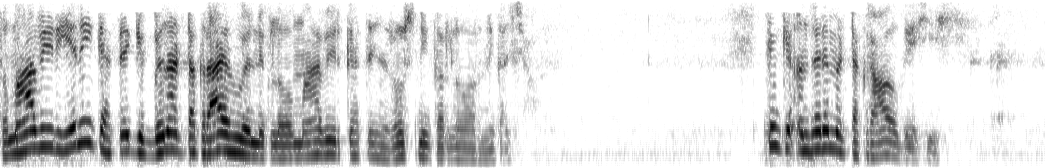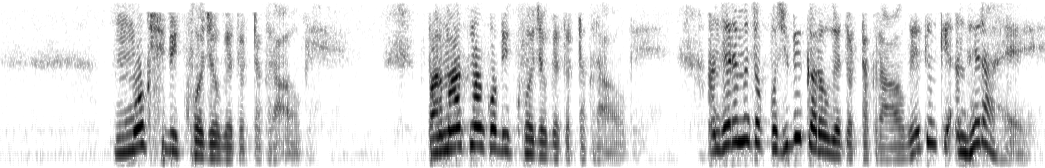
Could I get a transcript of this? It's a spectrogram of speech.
तो महावीर ये नहीं कहते कि बिना टकराए हुए निकलो, महावीर कहते हैं, रोशनी कर लो और निकल जाओ। क्योंकि अंधेरे में टकराओगे ही। मोक्ष भी खोजोगे तो टकराओगे। परमात्मा को भी खोजोगे तो टकराओगे। अंधेरे में तो कुछ भी करोगे तो टकराओगे, क्योंकि अंधेरा है।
